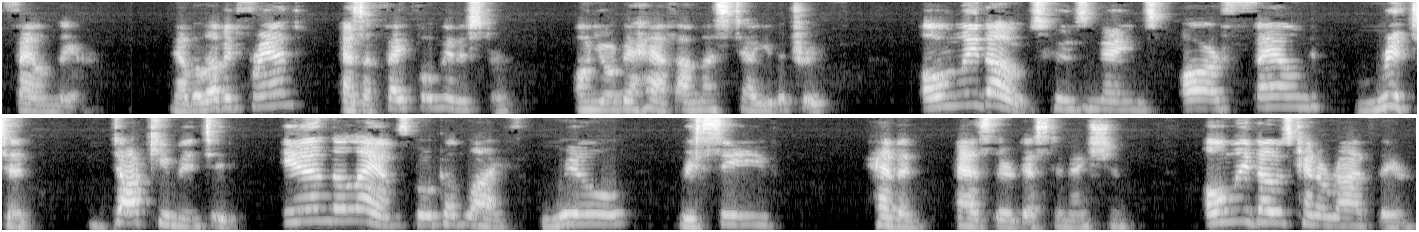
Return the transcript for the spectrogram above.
found there. Now, beloved friend, as a faithful minister, on your behalf, I must tell you the truth. Only those whose names are found written, documented in the Lamb's book of life will receive heaven as their destination. Only those can arrive there.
